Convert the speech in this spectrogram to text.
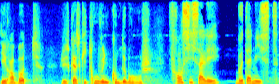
Il rabote jusqu'à ce qu'il trouve une coupe de branche. Francis Allais, botaniste.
